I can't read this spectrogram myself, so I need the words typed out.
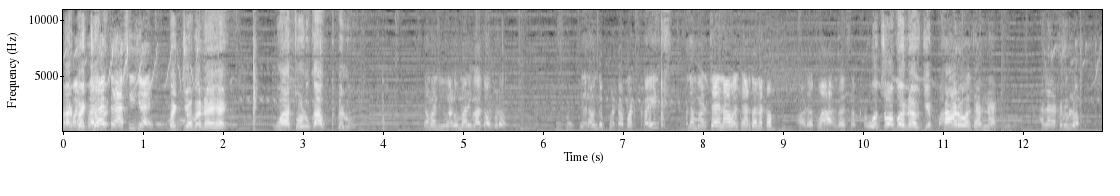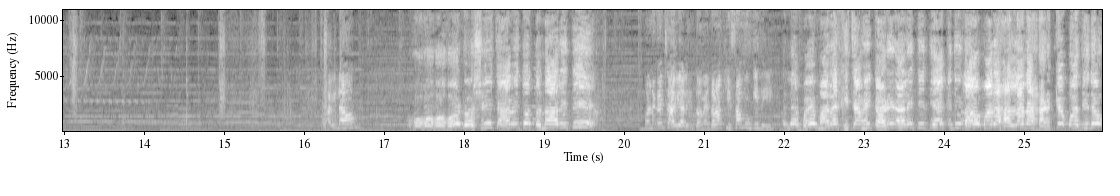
ભલા ત્રાસી જાય. બજ્જો બનાય હે હું આ થોડુંક આ પેલું તમારે દિવાળું મારી વાત સાંભળો હું ભજીયા લાવું તો ફટાફટ ખાઈ અને મરચાઈ ના વધારતા નકા હડકવા હાલે ઓછો બનાવજે. ખારો વધાર નાખી આ લાકડું લો. ચાવી લાવો. ડોશી ચાવી તો તને હતી મને કઈ ચાવી આલી તમે? તમારા ખિસ્સા મૂકી દી એટલે ભાઈ મારા ખીચામાં કાઢીને આલી હતી ત્યાં કીધું લાવ મારા હાલાના હણકે બાંધી દઉં.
